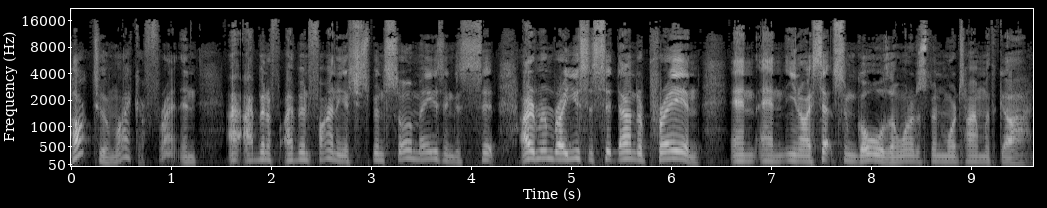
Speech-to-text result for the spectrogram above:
Talk to him like a friend. And I, have been I've been finding it's just been so amazing to sit. I remember I used to sit down to pray and and and you know I set some goals. I wanted to spend more time with God.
